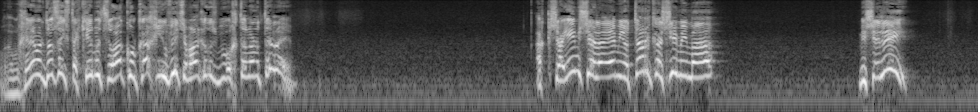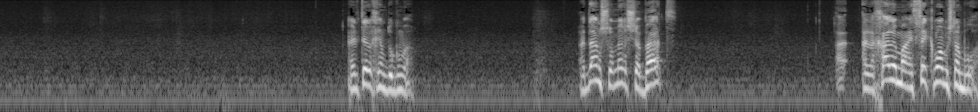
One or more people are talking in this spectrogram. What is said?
רבי חנין מלדוסה הסתכל בצורה כל כך חיובית, שאמר לקדוש ברוך איך אתה לא נותן להם? הקשיים שלהם יותר קשים ממה? משלי. אני אתן לכם דוגמה. אדם שומר שבת, הלכה למעשה כמו משנה ברורה.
